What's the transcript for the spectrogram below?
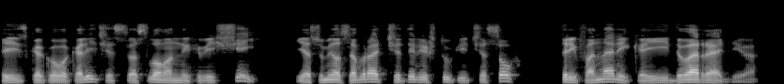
из какого количества сломанных вещей я сумел собрать четыре штуки часов, три фонарика и два радио.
